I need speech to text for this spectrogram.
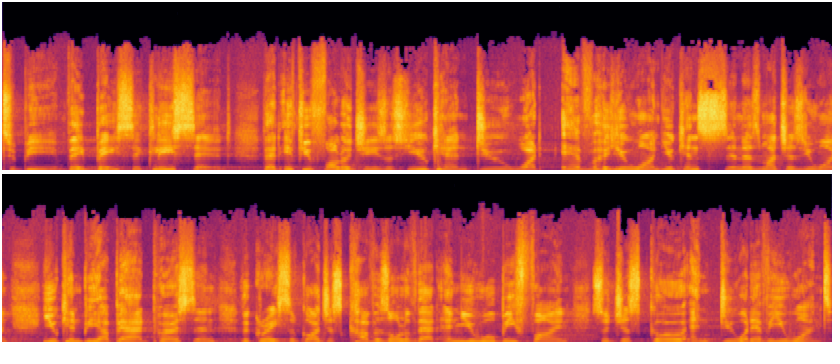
to be. They basically said that if you follow Jesus, you can do whatever you want. You can sin as much as you want. You can be a bad person. The grace of God just covers all of that and you will be fine. So just go and do whatever you want.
